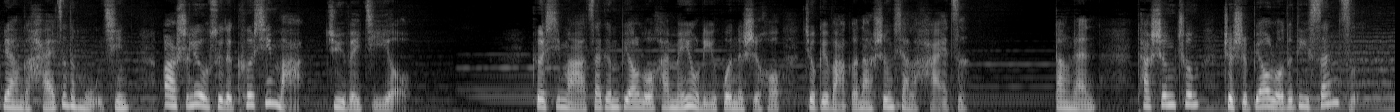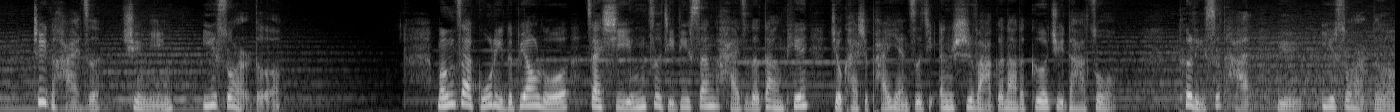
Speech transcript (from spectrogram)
两个孩子的母亲、二十六岁的科西玛据为己有。科西玛在跟彪罗还没有离婚的时候，就给瓦格纳生下了孩子。当然，他声称这是彪罗的第三子，这个孩子取名伊索尔德。蒙在鼓里的彪罗，在喜迎自己第三个孩子的当天，就开始排演自己恩师瓦格纳的歌剧大作《特里斯坦与伊索尔德》。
